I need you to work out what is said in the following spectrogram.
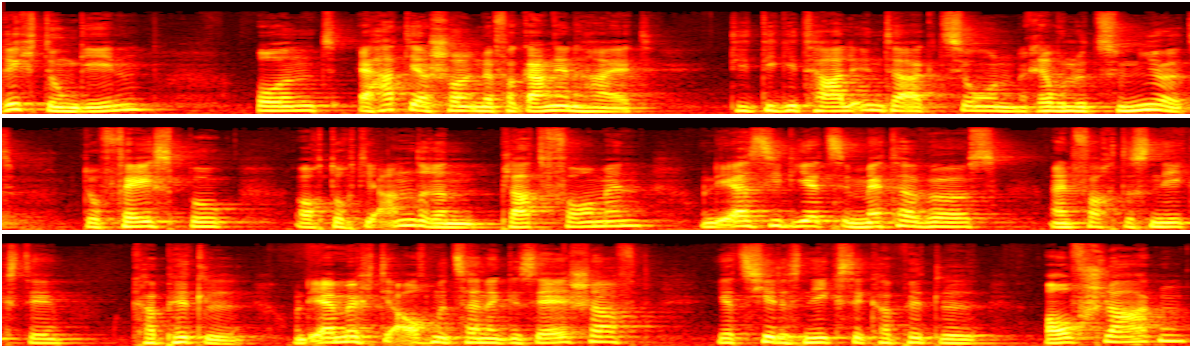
Richtung gehen. Und er hat ja schon in der Vergangenheit die digitale Interaktion revolutioniert durch Facebook, auch durch die anderen Plattformen. Und er sieht jetzt im Metaverse einfach das nächste Kapitel. Und er möchte auch mit seiner Gesellschaft jetzt hier das nächste Kapitel aufschlagen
